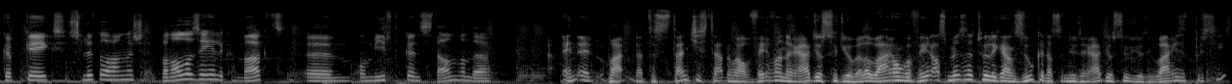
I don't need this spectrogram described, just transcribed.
cupcakes, sleutelhangers, van alles eigenlijk gemaakt ehm, om hier te kunnen staan vandaag. En, en dat de standje staat nogal ver van de radiostudio. Wel, waar ongeveer, als mensen het willen gaan zoeken, als ze nu de radiostudio zien, waar is het precies?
